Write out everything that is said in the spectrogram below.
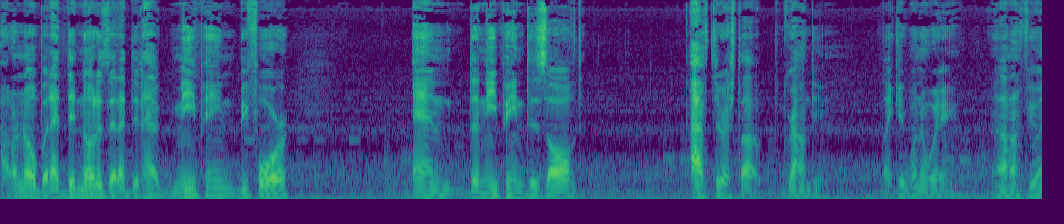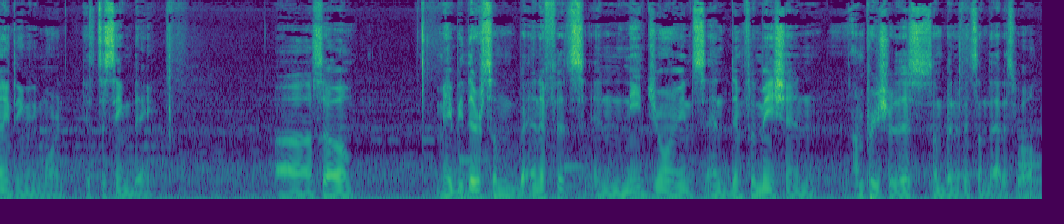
I don't know. But I did notice that I did have knee pain before, and the knee pain dissolved after I stopped grounding. Like it went away, and I don't feel anything anymore. It's the same day. Uh, so maybe there's some benefits in knee joints and inflammation. I'm pretty sure there's some benefits on that as well.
